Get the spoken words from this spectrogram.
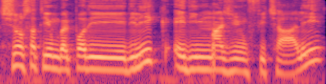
ci sono stati un bel po' di, di leak e di immagini ufficiali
